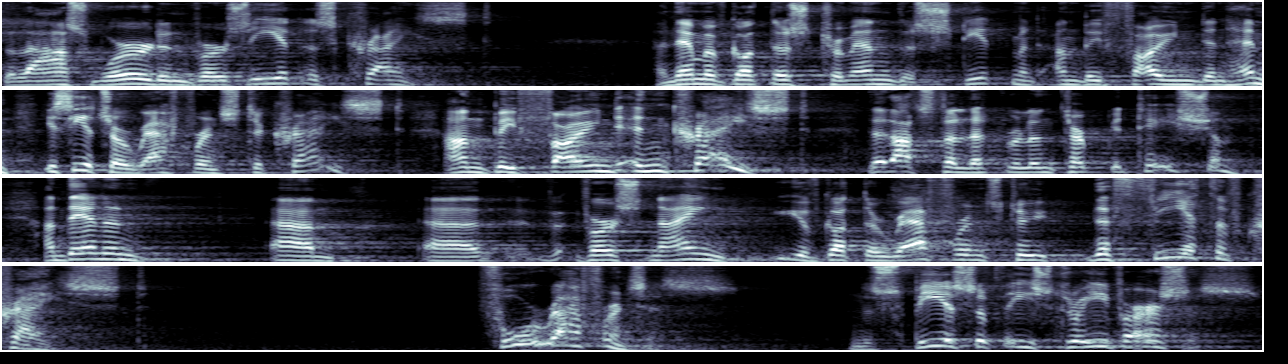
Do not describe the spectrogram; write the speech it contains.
The last word in verse 8 is Christ. And then we've got this tremendous statement, and be found in Him. You see, it's a reference to Christ, and be found in Christ. That's the literal interpretation. And then in um, uh, verse 9, you've got the reference to the faith of Christ. Four references in the space of these three verses.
